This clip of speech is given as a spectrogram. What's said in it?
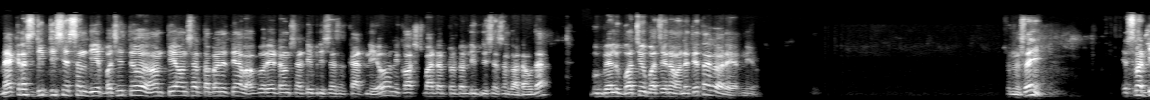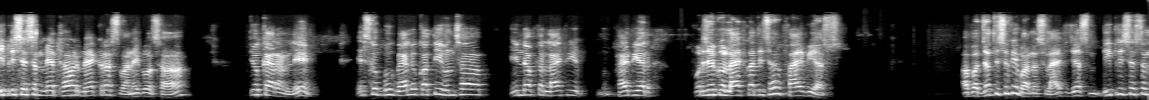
म्याक्रस डिप्रिसिएसन दिएपछि त्यो त्यो अनुसार तपाईँले त्यहाँ भएको रेट अनुसार डिप्रिसिएसन काट्ने हो अनि कस्टबाट टोटल डिप्रिसिएसन घटाउँदा बुक भ्यालु बच्यो बचेन भने त्यता गएर हेर्ने हो। सुन्नुहोस् है। यसमा डिप्रिसिएसन मेथड म्याक्रस भनेको छ त्यो कारणले यसको बुक भ्यालु कति हुन्छ end of the life five year प्रोजेक्टको लाइफ कति छ? फाइभ इयर्स अब जतिसुकै भन्नुहोस् लाइफ जस डिप्रिसिएसन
